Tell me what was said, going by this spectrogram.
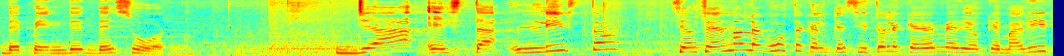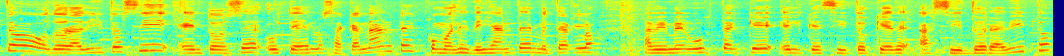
depende de su horno. Ya está listo. Si a ustedes no les gusta que el quesito le quede medio quemadito o doradito así, entonces ustedes lo sacan antes. Como les dije antes de meterlo, a mí me gusta que el quesito quede así doradito.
